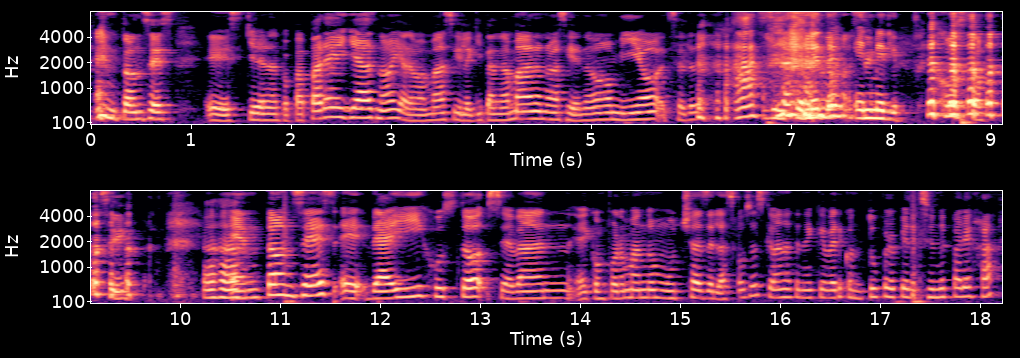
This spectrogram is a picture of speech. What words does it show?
Entonces, es- quieren al papá para ellas, ¿no? Y a la mamá si le quitan la mano, ¿no? Así de, no, mío, etcétera. Ah, sí, se meten No, en sí. medio. Justo, sí. Entonces, eh, de ahí justo se van eh, conformando muchas de las cosas que van a tener que ver con tu propia elección de pareja.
